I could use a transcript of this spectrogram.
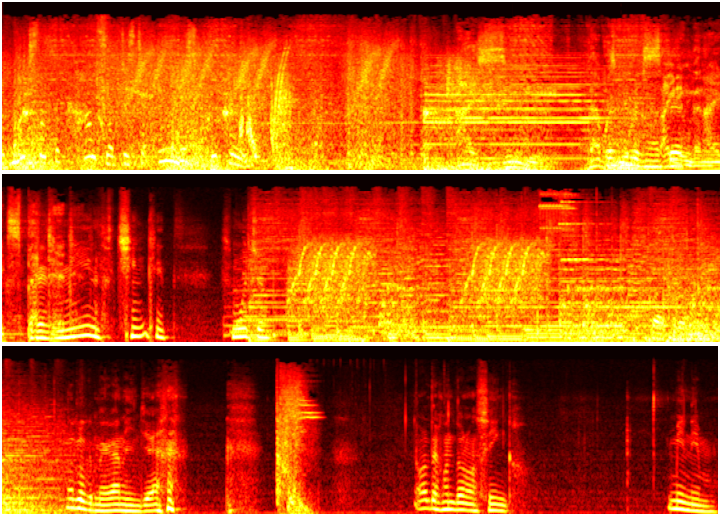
it looks like the concept is to end this quickly. I see. That was more exciting than I 3000, expected. no chinguen. Es mucho. 4000. No creo que me ganen ya. Ahora junto unos 5. Mínimo.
